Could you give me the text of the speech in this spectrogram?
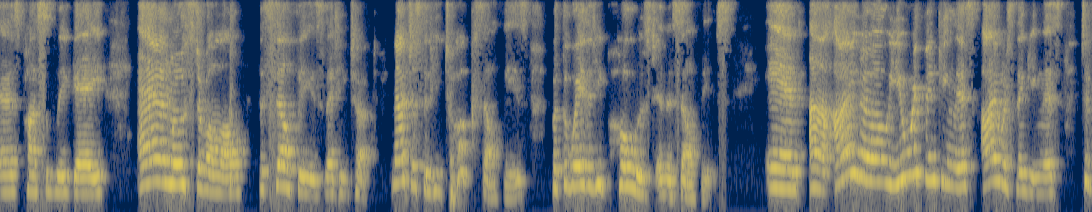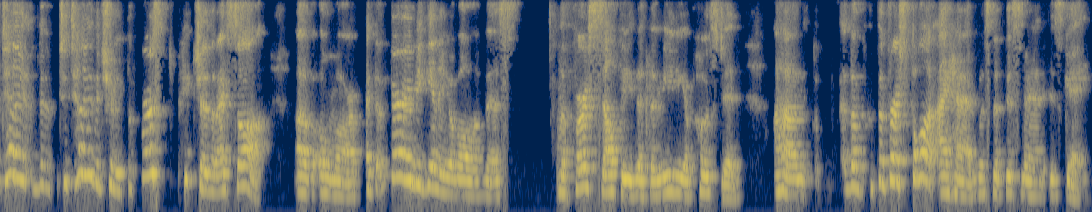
as possibly gay. And most of all, the selfies that he took. Not just that he took selfies, but the way that he posed in the selfies. And uh, I know you were thinking this. I was thinking this. To tell you the, to tell you the truth, the first picture that I saw of Omar at the very beginning of all of this, the first selfie that the media posted, um, the, the first thought I had was that this man is gay.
